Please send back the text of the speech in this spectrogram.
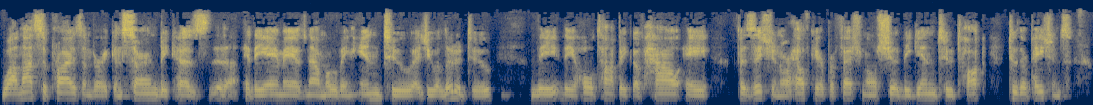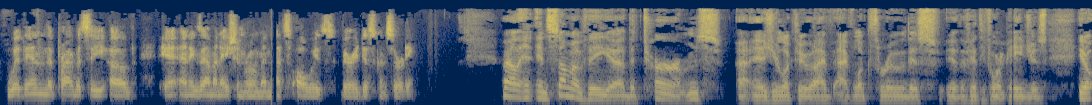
while not surprised, I'm very concerned because the, the AMA is now moving into, as you alluded to, the, the whole topic of how a physician or healthcare professional should begin to talk to their patients within the privacy of an examination room, and that's always very disconcerting. Well, in, in some of the uh, the terms uh, as you look through, I've, I've looked through this, know, the 54 pages, you know,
